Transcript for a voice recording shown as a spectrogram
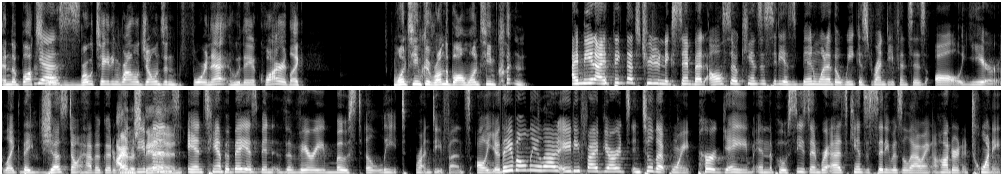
And the Bucks Yes. were rotating Ronald Jones and Fournette, who they acquired. Like one team could run the ball, one team couldn't. I mean, I think that's true to an extent, but also Kansas City has been one of the weakest run defenses all year. Like they just don't have a good run defense. And Tampa Bay has been the very most elite run defense all year. They've only allowed 85 yards until that point per game in the postseason, whereas Kansas City was allowing 120.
